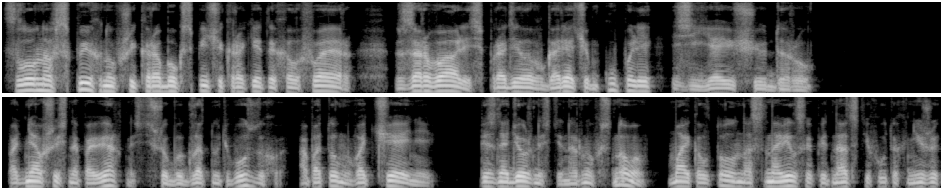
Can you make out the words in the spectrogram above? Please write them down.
Словно вспыхнувший коробок спичек ракеты «Хеллфайр» взорвались, проделав в горячем куполе зияющую дыру. Поднявшись на поверхность, чтобы глотнуть воздуха, а потом в отчаянии, безнадежности нырнув снова, Майкл Толлан остановился в 15 футах ниже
